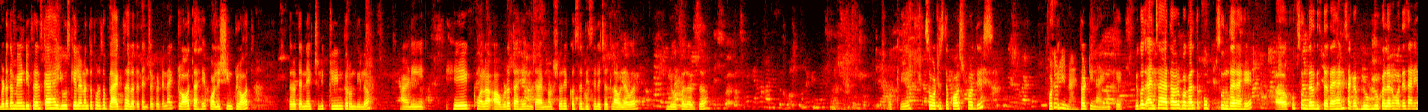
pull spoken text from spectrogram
बट आता मेन डिफरन्स काय आहे यूज केल्यानंतर थोडंसं ब्लॅक झालं तर त्यांच्याकडे ना एक क्लॉथ आहे पॉलिशिंग क्लॉथ तर त्यांनी ॲक्च्युली क्लीन करून दिलं. आणि हे एक मला आवडत आहे म्हणजे आय एम नॉट शुअर हे कसं दिसेल याच्यात लावल्यावर. ब्ल्यू कलरचं okay so what is the cost for this forty thirty nine okay because यांच्या हातावर बघाल तर खूप सुंदर आहे. खूप सुंदर दिसतात आहे. आणि सगळं ब्लू ब्लू कलरमध्येच आणि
